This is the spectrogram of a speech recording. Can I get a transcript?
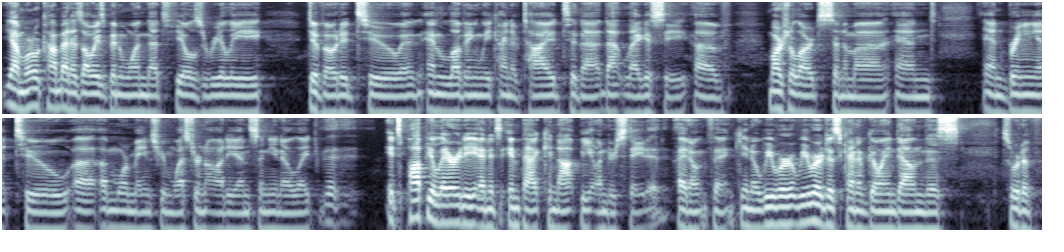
yeah, Mortal Kombat has always been one that feels really devoted to and, and lovingly kind of tied to that that legacy of martial arts cinema and and bringing it to a, a more mainstream Western audience. And, you know, like its popularity and its impact cannot be understated. I don't think, you know, we were, we were just kind of going down this sort of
